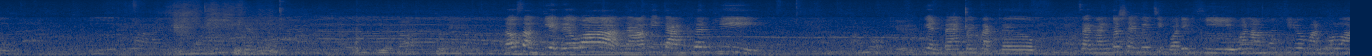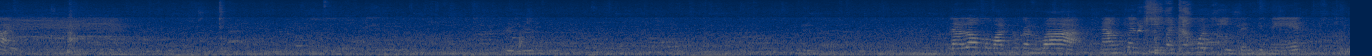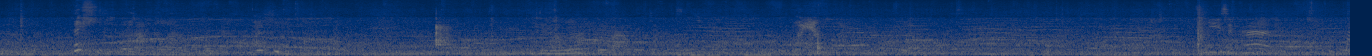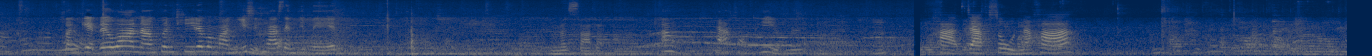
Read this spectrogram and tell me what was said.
เราสังเกตได้ว่าน้ำมีการเคลื่อนที่ เปลี่ยนแปลงไปจากเดิม จากนั้นก็ใช้เมจิกวัดอีกทีว่าน้ำเคลื่อนที่ประมาณเท่าไหร่แล้วเรามาวัดดูกันว่าน้ำเคลื่อนที่ไปทั้งหม ดกี่เซนติเมตรยี่สิบห้าสังเกตได้ว่าน้ำเคลื่อนที่ได้ประมาณ 25 เซนติเมตรไม่ซัดอะ อ้าวน้าของพี่เลยค่ะ จากศูนย์นะคะ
